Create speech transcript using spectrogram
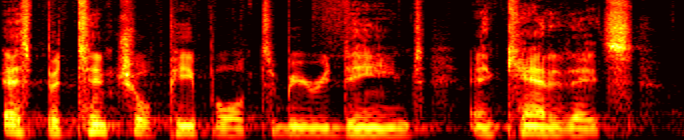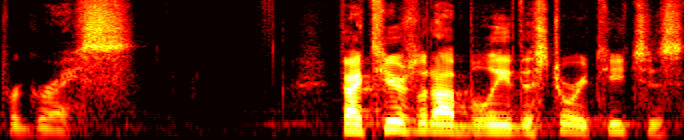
as potential people to be redeemed and candidates for grace. In fact, here's what I believe this story teaches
